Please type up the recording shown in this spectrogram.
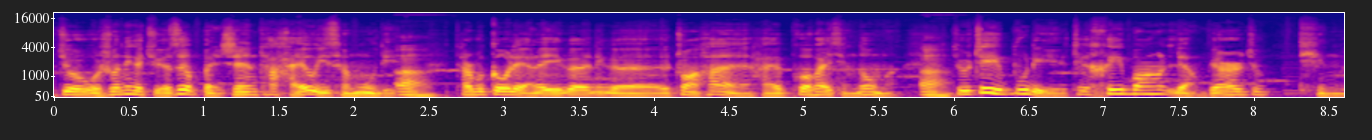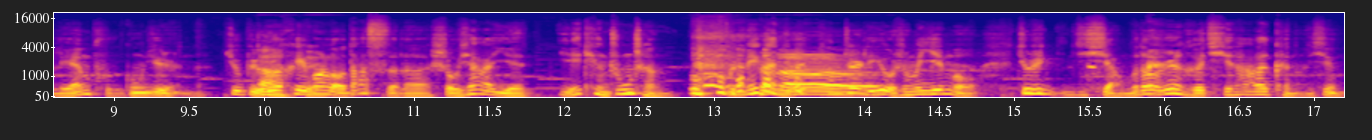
就是我说那个角色本身他还有一层目的，啊他不勾连了一个那个壮汉，还破坏行动嘛？啊就是这一部里，这个黑帮两边就挺脸谱的工具人的。就比如说黑帮老大死了，手下也也挺忠诚，也没感觉 他们这里有什么阴谋，就是你想不到任何其他的可能性，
